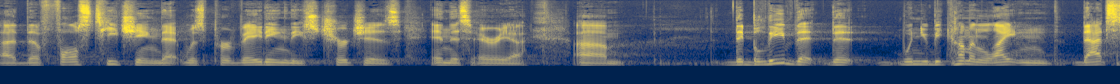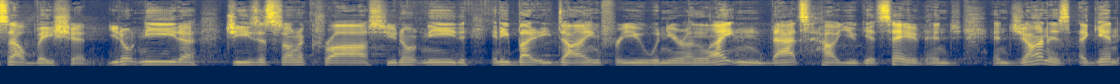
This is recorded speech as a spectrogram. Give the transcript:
uh, the false teaching that was pervading these churches in this area. Um, they believe that, that when you become enlightened, that's salvation. You don't need a Jesus on a cross. You don't need anybody dying for you. When you're enlightened, that's how you get saved. And, and John is, again,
